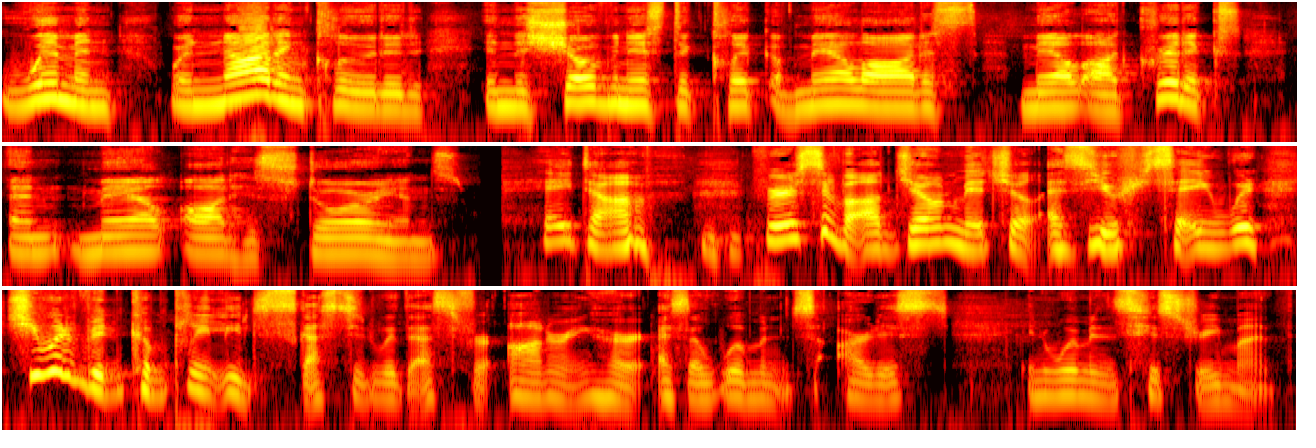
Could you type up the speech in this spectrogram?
women were not included in the chauvinistic clique of male artists, male art critics, and male art historians. Hey, Tom. First of all, Joan Mitchell, as you were saying, would, she would have been completely disgusted with us for honoring her as a woman's artist in Women's History Month.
